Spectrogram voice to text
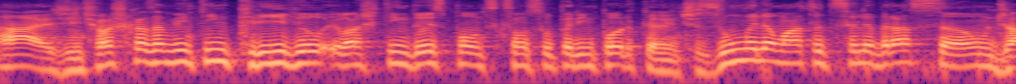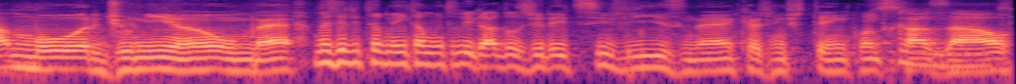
Ai, gente, eu acho o casamento incrível. Eu acho que tem dois pontos que são super importantes. Um, ele é um ato de celebração, de amor, de união, né? Mas ele também está muito ligado aos direitos civis, né? Que a gente tem enquanto casal.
